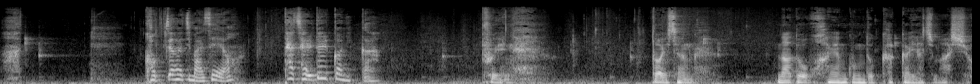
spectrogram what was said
하, 걱정하지 마세요. 다 잘 될 거니까. 부인, 더 이상 나도 화양궁도 가까이 하지 마시오.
